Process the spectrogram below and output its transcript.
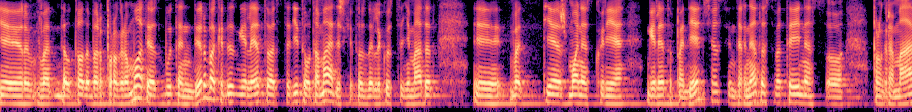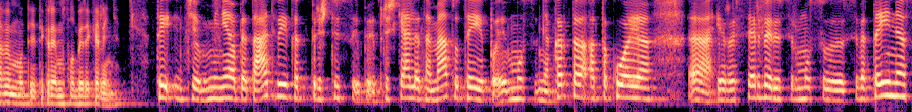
Ir va, dėl to dabar programuotojas būtent dirba, kad jis galėtų atstatyti automatiškai tos dalykus. Taigi, matot, va, tie žmonės, kurie galėtų padėti čia su interneto svetainė, su programavimu, tai tikrai mums labai reikalingi. Tai čia minėjau apie tą atvejį, kad prieš, tris, prieš keletą metų taip mūsų nekarta atakuoja ir serverius, ir mūsų svetainės,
